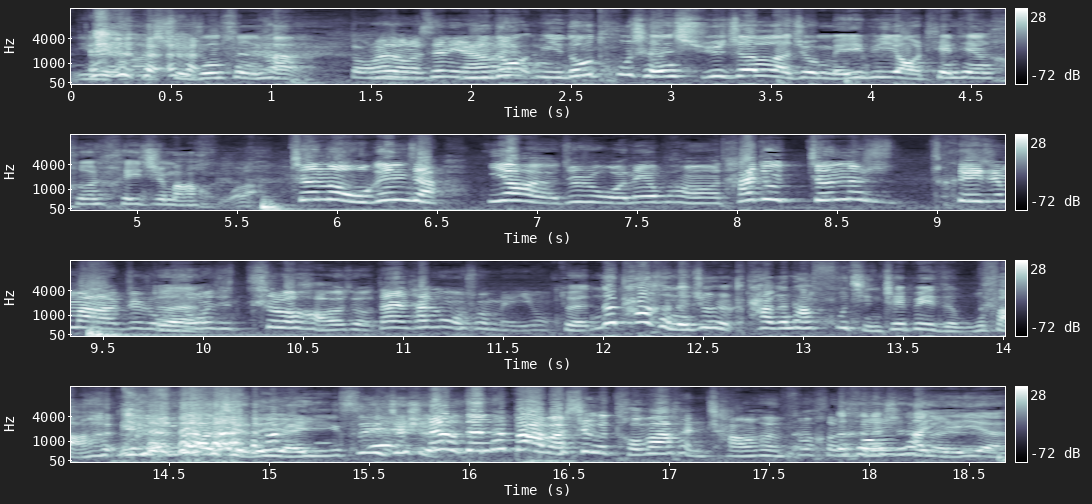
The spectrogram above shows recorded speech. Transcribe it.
你懂吧？雪中送炭。懂了懂了，心里你都你都秃成徐峥了，就没必要天天喝黑芝麻糊了。真的，我跟你讲，要就是我那个朋友，他就真的是。黑芝麻这种东西吃了好久，但是他跟我说没用。对，那他可能就是他跟他父亲这辈子无法 了解的原因，所以就是没有。但他爸爸是个头发很长、很很那可能是他爷爷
